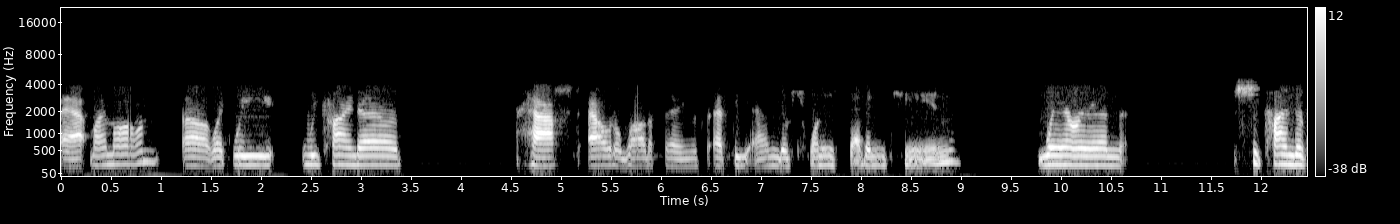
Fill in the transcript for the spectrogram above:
at my mom. Uh like we we kind of hashed out a lot of things at the end of 2017 wherein she kind of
